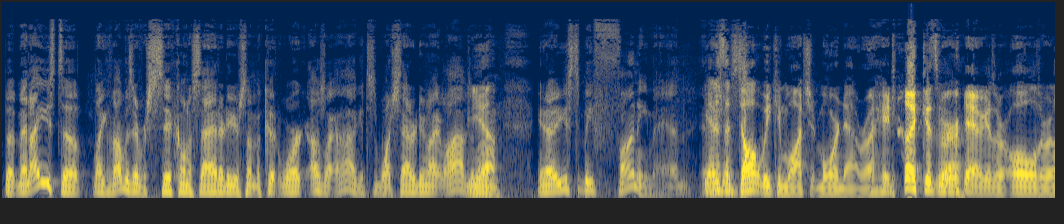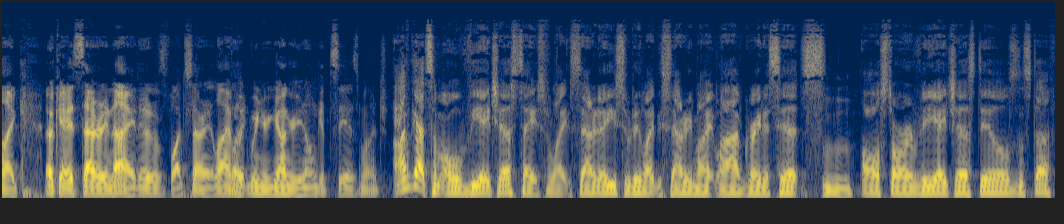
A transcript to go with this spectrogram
But man, I used to like if I was ever sick on a Saturday or something, couldn't work. I was like, oh, I get to watch Saturday Night Live. tonight. Yeah. you know, it used to be funny, man. And Yeah, as an adult, we can watch it more now, right? like, because we're Yeah. yeah, because we're old. We're like, okay, it's Saturday night. Let's watch Saturday Night Live. Like- but when you're younger, you don't get to see as much. I've got some old VHS tapes for like Saturday. I used to do like the Saturday Night Live greatest hits, Mm-hmm. all star VHS deals and stuff.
